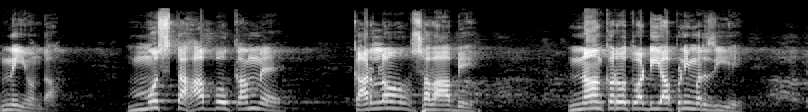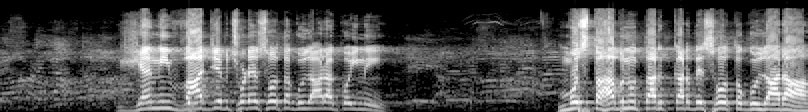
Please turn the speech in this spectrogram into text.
نہیں ہوندہ مستحب وہ کم ہے، کر لو سواب ہے۔ نہ کرو تو اڈی اپنی مرضی ہے۔ یعنی واجب چھوڑے سو تو گزارا کوئی نہیں۔ مستحب نو ترک کر دے سو تو گزارا۔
